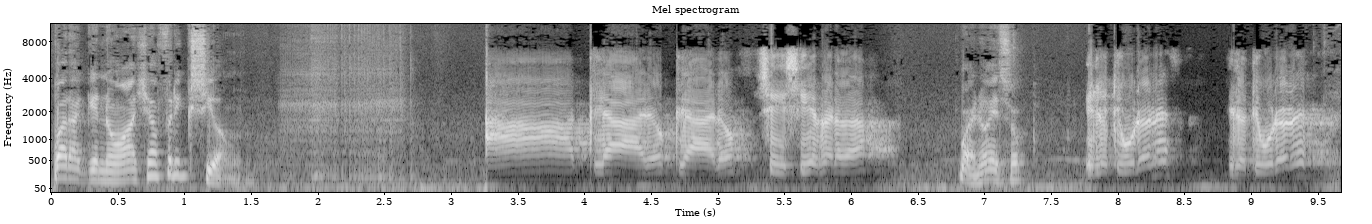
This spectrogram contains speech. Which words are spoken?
para que no haya fricción. Claro, claro. Sí, sí, es verdad. Bueno, eso. ¿Y los tiburones? ¿Y los tiburones?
